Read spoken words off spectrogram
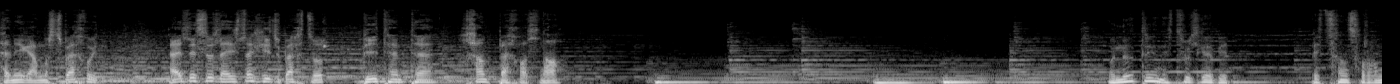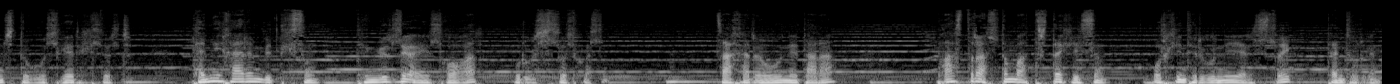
Таныг амарч байх үед аль эсвэл ажиллаа хийж байх зур би тантай хамт байх болноо. Өнөөдрийн нэвтрүүлгээ бид бяцхан сургамж дүгүүлгээр эхлүүлж таны хайрын бид гисэн Тэнгэрлэг аялгаугаар үргэлжлүүлэх болно. За харин үүний дараа пастор Алтанбаатартай хийсэн өрхийн тэргүүний ярилцлагыг танд хүргэнэ.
